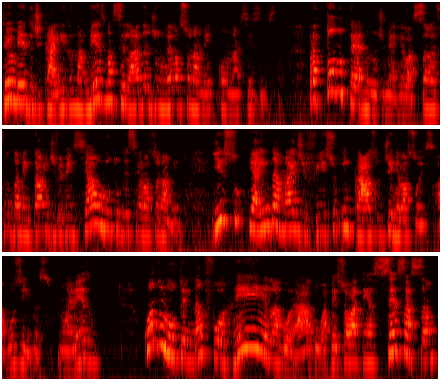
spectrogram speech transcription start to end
tenho medo de cair na mesma cilada de um relacionamento com um narcisista. Para todo término de minha relação, é fundamental a gente vivenciar o luto desse relacionamento. Isso e ainda mais difícil em caso de relações abusivas, não é mesmo? Quando o luto ele não for reelaborado, a pessoa tem a sensação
